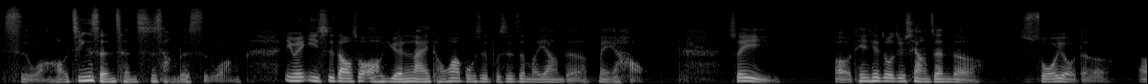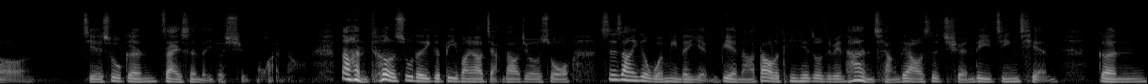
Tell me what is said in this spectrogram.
死亡哈，精神层次上的死亡，因为意识到说哦，原来童话故事不是这么样的美好，所以呃，天蝎座就象征的所有的呃结束跟再生的一个循环。那很特殊的一个地方要讲到，就是说，事实上一个文明的演变啊，到了天蝎座这边，他很强调的是权力、金钱跟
